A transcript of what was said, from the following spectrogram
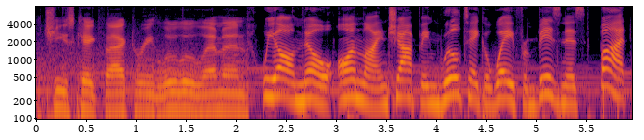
the Cheesecake Factory, Lululemon. We all know online shopping will take away from business, but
